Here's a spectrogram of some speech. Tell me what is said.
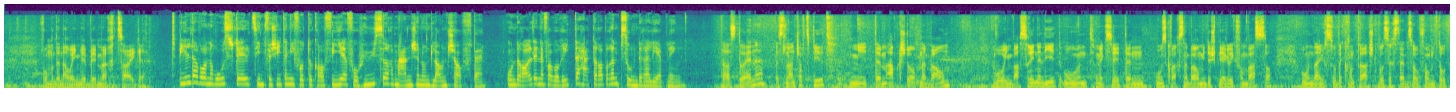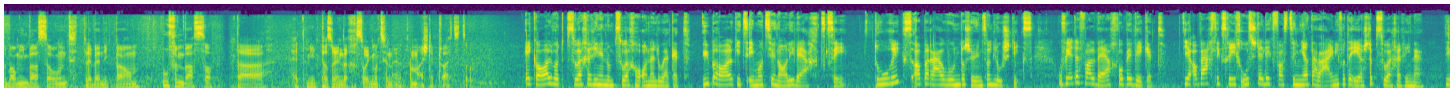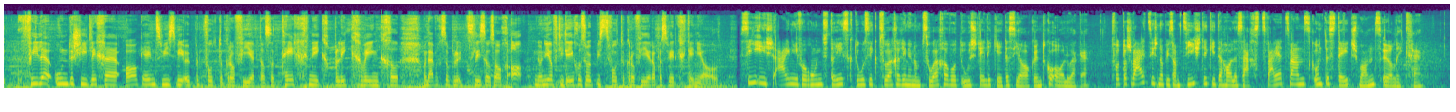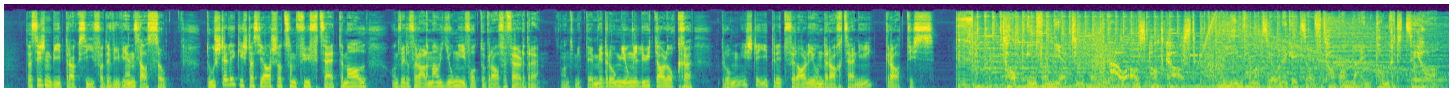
die man dann auch irgendwie möchte zeigen möchte. Die Bilder, die er ausstellt, sind verschiedene Fotografien von Häusern, Menschen und Landschaften. Unter all diesen Favoriten hat er aber einen besonderen Liebling. Das hier ein Landschaftsbild mit dem abgestorbenen Baum, wo im Wasser liegt und man sieht den ausgewachsenen Baum in der Spiegelung vom Wasser und eigentlich so der Kontrast, wo sich dann so vom toten Baum im Wasser und dem lebendigen Baum auf dem Wasser, da hat mich persönlich so emotionell am meisten gereizt. So. Egal, wo die Besucherinnen und Besucher anschauen. Überall gibt es emotionale Werke zu sehen. Trauriges, aber auch Wunderschönes und Lustiges. Auf jeden Fall Werke, die bewegen. Die abwechslungsreiche Ausstellung fasziniert auch eine der ersten Besucherinnen die vielen unterschiedlichen Angehensweisen, wie jemand fotografiert. Also Technik, Blickwinkel und einfach so plötzlich so Sachen, ah, noch nie auf die Idee gekommen, so etwas zu fotografieren, aber es wirkt genial. Sie ist eine von rund 30'000 Besucherinnen und Besuchern, die die Ausstellung jedes Jahr anschauen. Die Fotoschweiz ist noch bis am Dienstag in der Halle 622 und der Stage 1 zu Oerlikon. Das ist ein Beitrag von der Vivienne Sasso. Die Ausstellung ist das Jahr schon zum 15. Mal und will vor allem auch junge Fotografen fördern und mit dem wiederum junge Leute anlocken. Darum ist der Eintritt für alle unter 18 gratis. Top informiert, auch als Podcast. Mehr Informationen gibt's auf toponline.ch.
